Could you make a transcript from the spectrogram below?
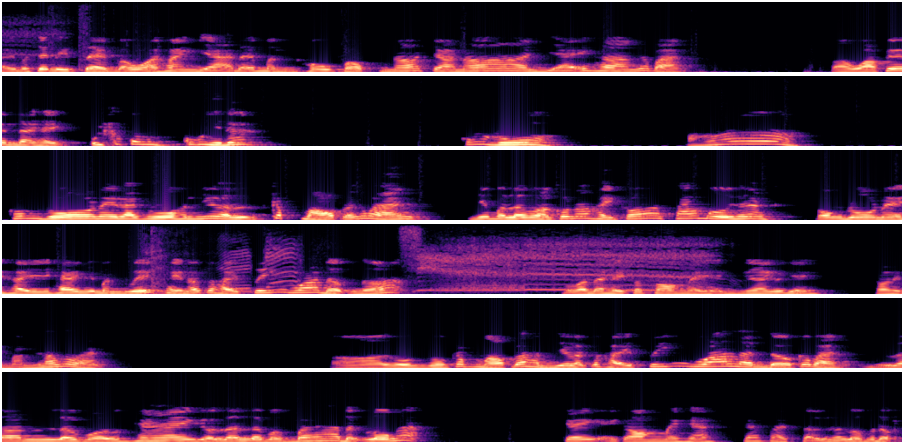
thì mình sẽ đi tìm ở ngoài hoang dã để mình thu phục nó cho nó dễ hơn các bạn. Và qua phía bên đây thì, ui, có con con gì đó? Con rùa. À con rùa này là rùa hình như là cấp 1 đấy các bạn. Nhưng mà level của nó thì có 60 ha. Con rùa này thì theo như mình biết thì nó có thể tiến hóa được nữa. Và đây thì có con này ghê cái gì? Con này mạnh lắm các bạn ờ, rùa, cấp 1 đó hình như là có thể tiến quá lên được các bạn. Lên level 2 rồi lên level 3 được luôn á. Cái, cái con này hả? Chắc phải xử nó luôn mới được.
